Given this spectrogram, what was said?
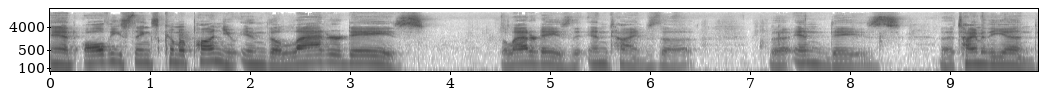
and all these things come upon you in the latter days, the latter days, the end times, the the end days, the time of the end,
